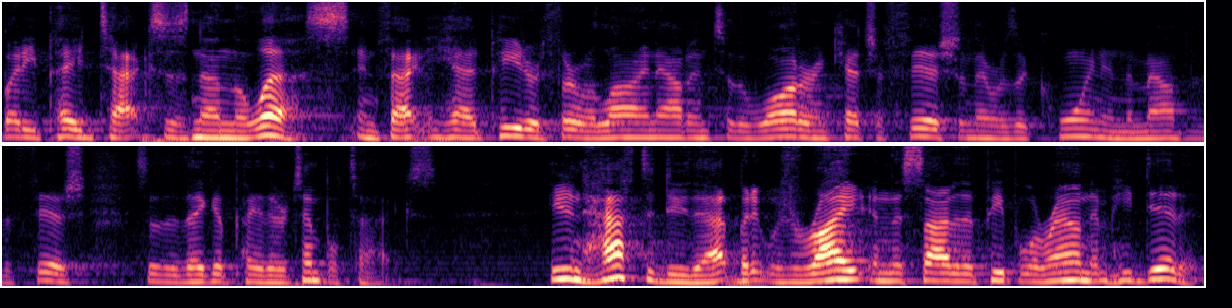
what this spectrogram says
but he paid taxes nonetheless. In fact, he had Peter throw a line out into the water and catch a fish, and there was a coin in the mouth of the fish so that they could pay their temple tax. He didn't have to do that, but it was right in the sight of the people around him. He did it.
